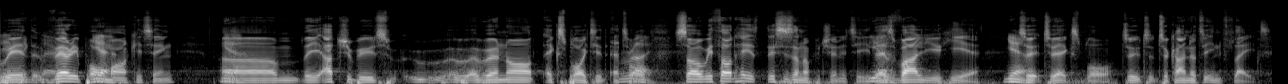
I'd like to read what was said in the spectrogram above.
with there. very poor yeah. marketing. Yeah. Um, the attributes were not exploited at all. Right. So we thought, hey, this is an opportunity. Yeah. There's value here Yeah. to, to explore, to, to, to kind of to inflate.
